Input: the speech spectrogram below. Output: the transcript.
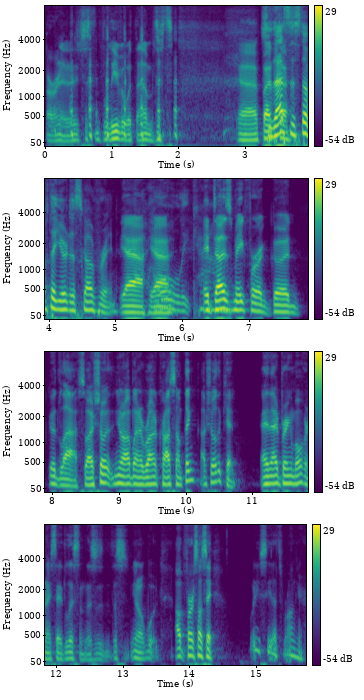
burn it. It's just leave it with them. Just yeah. But so that's uh, the stuff that you're discovering. yeah, yeah. Holy cow. It does make for a good good laugh. So I show you know when I run across something, I show the kid, and I bring him over and I say, "Listen, this is this. You know, uh, first I'll say." What do you see that's wrong here?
